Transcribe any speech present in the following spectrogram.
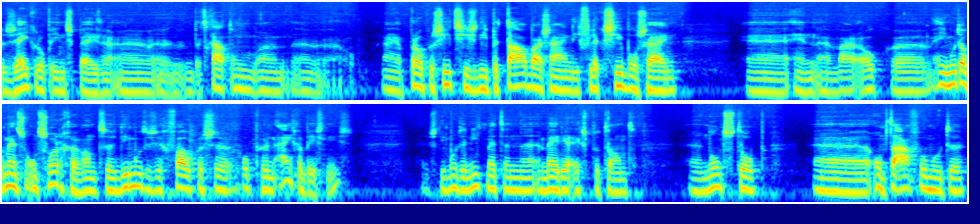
zeker op inspelen. het gaat om nou ja, proposities die betaalbaar zijn, die flexibel zijn. Uh, en uh, waar ook. Uh, en je moet ook mensen ontzorgen, want die moeten zich focussen op hun eigen business. Dus die moeten niet met een, media-exploitant non-stop om tafel moeten.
